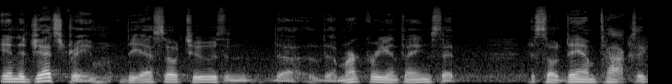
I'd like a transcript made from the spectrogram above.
in the jet stream. The SO2s and the the mercury and things that is so damn toxic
